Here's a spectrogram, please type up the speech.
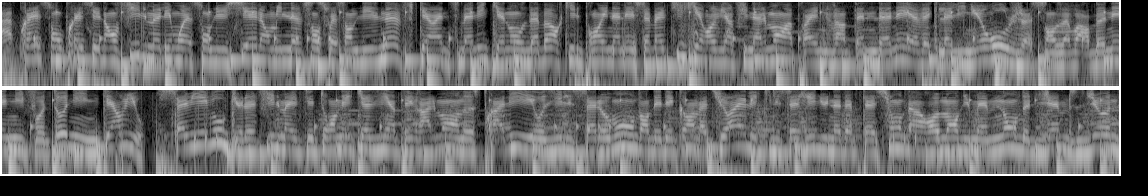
Après son précédent film Les Moissons du Ciel en 1979, Terrence Malick annonce d'abord qu'il prend une année sabbatique et revient finalement après une vingtaine d'années avec La Ligne Rouge, sans avoir donné ni photo ni interview. Saviez-vous que le film a été tourné quasi intégralement en Australie et aux îles Salomon dans des décors naturels et qu'il s'agit d'une adaptation d'un roman du même nom de James Jones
